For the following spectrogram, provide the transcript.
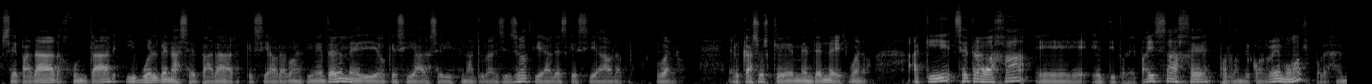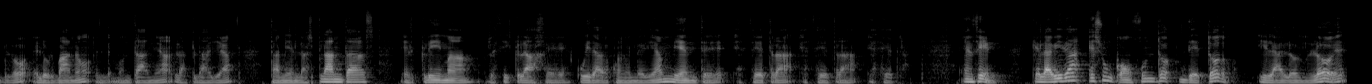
separar, juntar y vuelven a separar, que si ahora conocimiento del medio, que si ahora se dice naturales y sociales, que si ahora, bueno, el caso es que me entendéis. Bueno, Aquí se trabaja eh, el tipo de paisaje por donde corremos, por ejemplo, el urbano, el de montaña, la playa, también las plantas, el clima, reciclaje, cuidado con el medio ambiente, etcétera, etcétera, etcétera. En fin, que la vida es un conjunto de todo y la LONLOE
